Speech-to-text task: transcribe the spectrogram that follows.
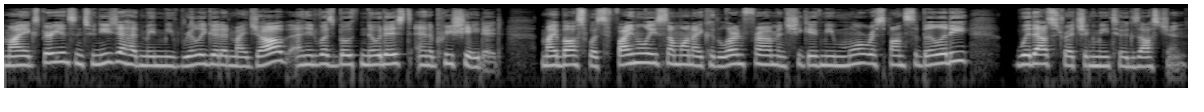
My experience in Tunisia had made me really good at my job, and it was both noticed and appreciated. My boss was finally someone I could learn from, and she gave me more responsibility without stretching me to exhaustion.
